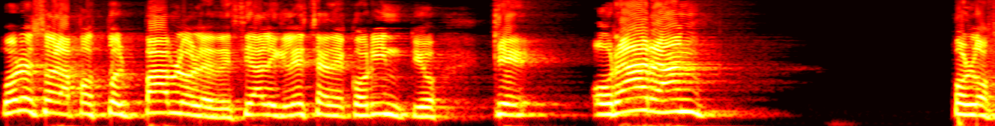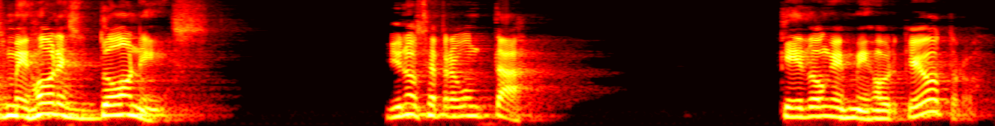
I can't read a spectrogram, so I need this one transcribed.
Por eso el apóstol Pablo le decía a la iglesia de Corintio que oraran por los mejores dones. Y uno se pregunta, ¿qué don es mejor que otro?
